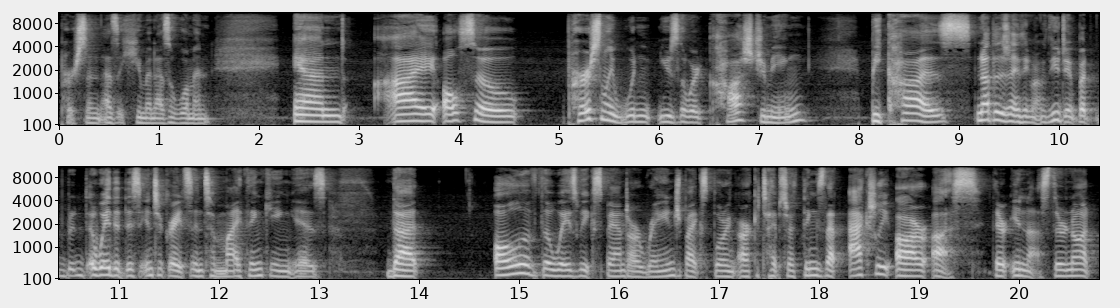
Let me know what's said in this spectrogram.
person, as a human, as a woman. And I also personally wouldn't use the word costuming because, not that there's anything wrong with you doing, but the way that this integrates into my thinking is that all of the ways we expand our range by exploring archetypes are things that actually are us. They're in us. They're not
